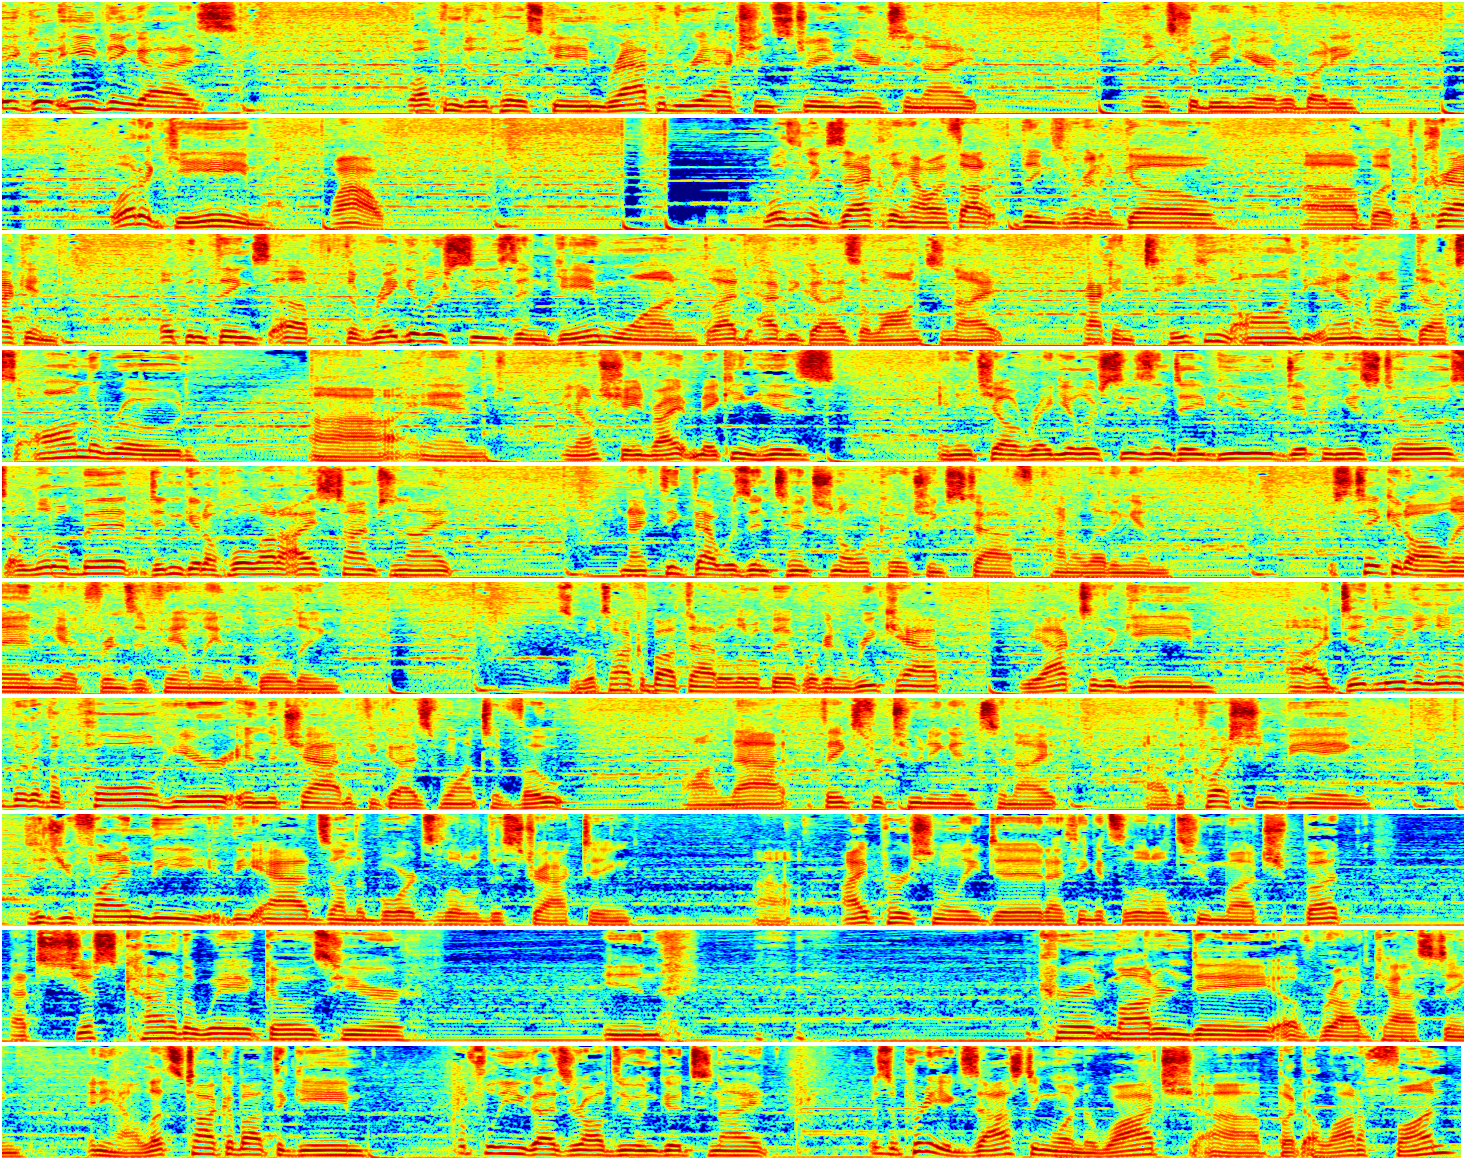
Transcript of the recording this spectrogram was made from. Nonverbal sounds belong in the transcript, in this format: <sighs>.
Hey, good evening, guys. Welcome to the post game rapid reaction stream here tonight. Thanks for being here, everybody. What a game! Wow. Wasn't exactly how I thought things were going to go, uh, but the Kraken opened things up. The regular season, game one. Glad to have you guys along tonight. Kraken taking on the Anaheim Ducks on the road. Uh, and, you know, Shane Wright making his NHL regular season debut, dipping his toes a little bit. Didn't get a whole lot of ice time tonight. And I think that was intentional coaching staff kind of letting him just take it all in. He had friends and family in the building. So we'll talk about that a little bit. We're going to recap, react to the game. Uh, I did leave a little bit of a poll here in the chat if you guys want to vote on that. Thanks for tuning in tonight. Uh, the question being, did you find the the ads on the boards a little distracting? Uh, I personally did. I think it's a little too much, but that's just kind of the way it goes here in <laughs> the current modern day of broadcasting. Anyhow, let's talk about the game. Hopefully, you guys are all doing good tonight. It was a pretty exhausting one to watch, uh, but a lot of fun.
